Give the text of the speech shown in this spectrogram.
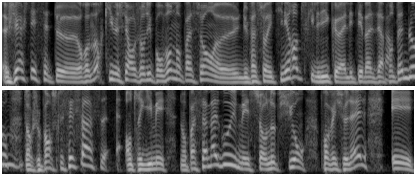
J'ai acheté cette euh, remorque qui me sert aujourd'hui pour vendre mon poisson euh, d'une façon itinérante, parce qu'il a dit qu'elle était basée à. Fontainebleau. Mhm. Donc je pense que c'est ça, entre guillemets, non pas sa magouille, mais son option professionnelle. Et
